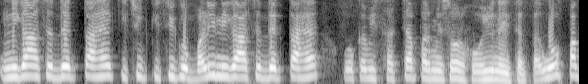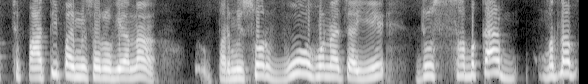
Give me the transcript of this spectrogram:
निगाह से देखता है, किसी किसी को बड़ी निगाह से देखता है, वो कभी सच्चा परमेश्वर हो ही नहीं सकता। वो पक्षपाती परमेश्वर हो गया ना। परमेश्वर वो होना चाहिए जो सबका मतलब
